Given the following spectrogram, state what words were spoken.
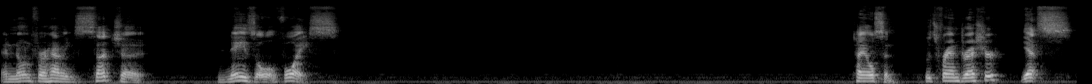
and known for having such a nasal voice. Ty Olsson. Who's Fran Drescher? Yes.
